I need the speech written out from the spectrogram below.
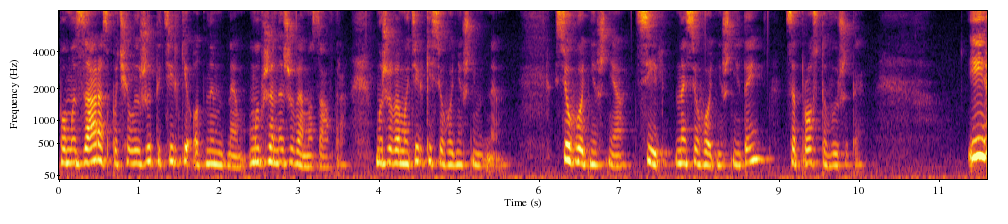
бо ми зараз почали жити тільки одним днем. Ми вже не живемо завтра. Ми живемо тільки сьогоднішнім днем. Сьогоднішня ціль на сьогоднішній день це просто вижити. І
